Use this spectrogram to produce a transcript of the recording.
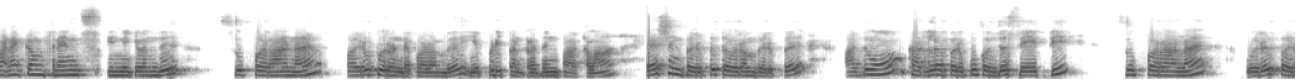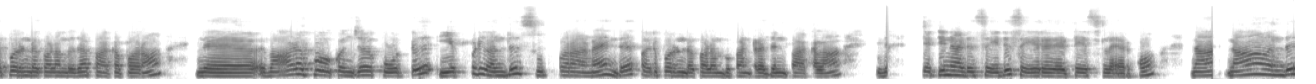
வணக்கம் ஃப்ரெண்ட்ஸ் இன்னைக்கு வந்து சூப்பரான பருப்பு உருண்டை குழம்பு எப்படி பண்றதுன்னு பார்க்கலாம். ரேஷன் பருப்பு துவரம் பருப்பு அதுவும் கடலைப்பருப்பு கொஞ்சம் சேர்த்து சூப்பரான ஒரு பருப்பு உருண்டை குழம்பு தான் பார்க்க போறோம். இந்த வாழைப்பூ கொஞ்சம் போட்டு எப்படி வந்து சூப்பரான இந்த பருப்பு உருண்டை குழம்பு பண்றதுன்னு பார்க்கலாம். இது செட்டிநாடு சைடு செய்யற டேஸ்ட்ல இருக்கும். நான் நான் வந்து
